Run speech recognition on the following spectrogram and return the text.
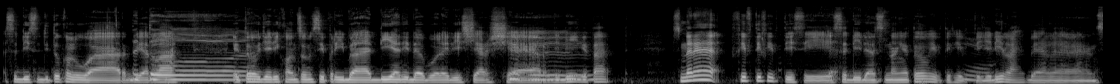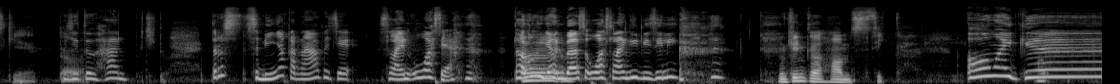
sedih sedih itu keluar. Biarlah Betul. itu jadi konsumsi pribadi yang tidak boleh di share share jadi kita sebenarnya 50-50 sih sedih dan senangnya tuh 50-50 Iya. jadi life balance gitu. Puji Tuhan. Puji Tuhan. Terus sedihnya karena apa cek? Selain uas ya? Tolong Eh. jangan bahas uas lagi di sini. Mungkin ke homesick. Oh my god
